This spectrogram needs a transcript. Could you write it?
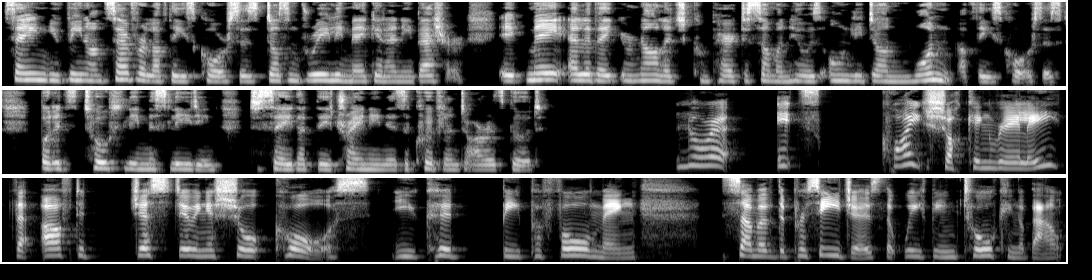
saying you've been on several of these courses doesn't really make it any better. It may elevate your knowledge compared to someone who has only done one of these courses, but it's totally misleading to say that the training is equivalent or as good. Nora, it's quite shocking, really, that after just doing a short course, you could be performing some of the procedures that we've been talking about,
